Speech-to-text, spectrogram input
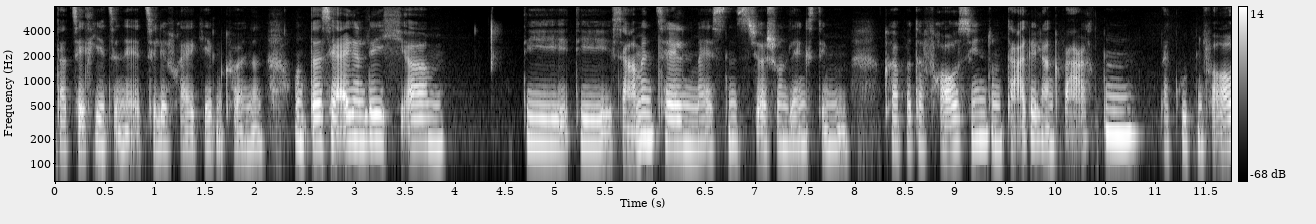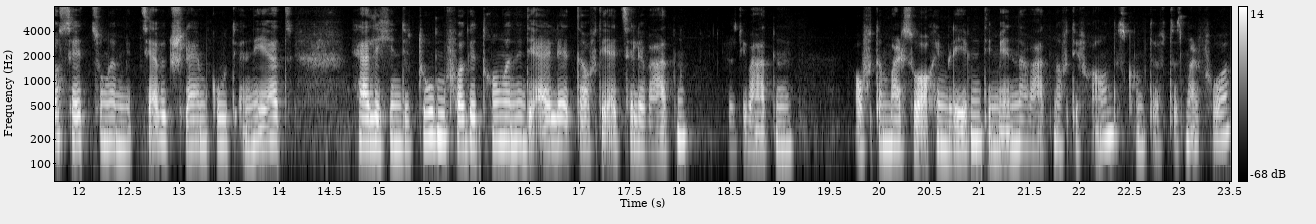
tatsächlich jetzt eine Eizelle freigeben können. Und dass ja eigentlich ähm, die, die Samenzellen meistens ja schon längst im Körper der Frau sind und tagelang warten, bei guten Voraussetzungen, mit Zervixschleim gut ernährt, herrlich in die Tuben vorgedrungen, in die Eileiter auf die Eizelle warten. Also die warten oft einmal so auch im Leben, die Männer warten auf die Frauen, das kommt öfters mal vor,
